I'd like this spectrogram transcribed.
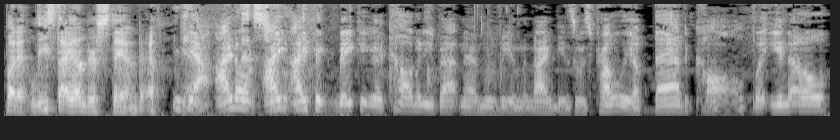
but at least I understand it. Yeah, I don't. I, I think making a comedy Batman movie in the '90s was probably a bad call, but you know,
